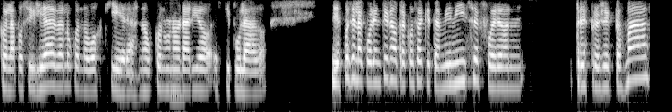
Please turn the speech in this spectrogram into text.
con la posibilidad de verlo cuando vos quieras, no con un mm. horario estipulado. Y después en la cuarentena otra cosa que también hice fueron tres proyectos más,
